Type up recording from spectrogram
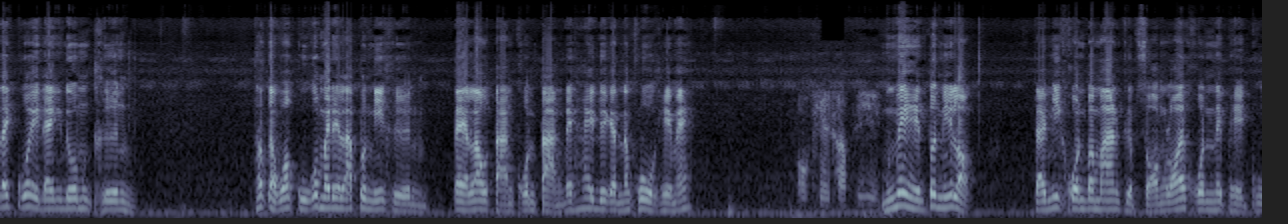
ได้กล้วยแดงอินโดมึงคืน เท่ากับว่ากูก็ไม่ได้รับต้นนี้คืน แต่เราต่างคนต่างได้ให้ด้วยกันทั้งคู่โอเคไหมโอเคครับพี่มึงไม่เห็นต้นนี้หรอก แต่มีคนประมาณเกือบสองร้อยคนในเพจกู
